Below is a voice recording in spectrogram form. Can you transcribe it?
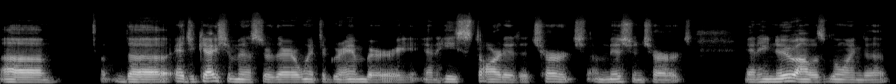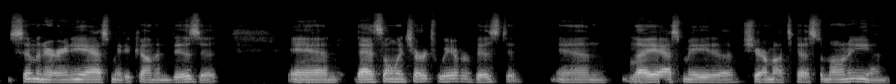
um, the education minister there went to Granbury, and he started a church, a mission church, and he knew I was going to seminary, and he asked me to come and visit, and that's the only church we ever visited, and Hmm. they asked me to share my testimony and.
